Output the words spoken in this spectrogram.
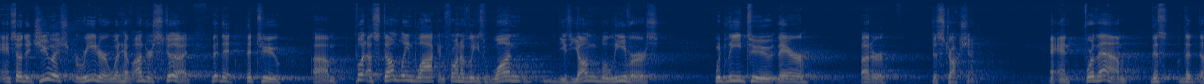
And so the Jewish reader would have understood that, that, that to um, put a stumbling block in front of these, one, these young believers would lead to their utter destruction. And for them, this, the, the,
